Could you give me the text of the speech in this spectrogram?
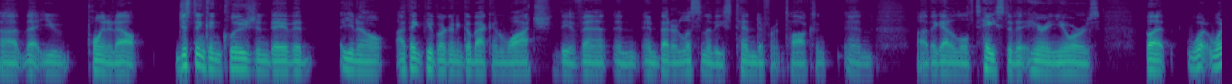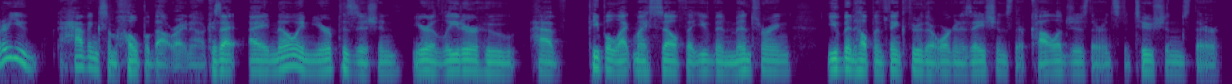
uh, that you pointed out? Just in conclusion, David, you know, I think people are going to go back and watch the event and and better listen to these ten different talks, and and uh, they got a little taste of it hearing yours. But what what are you having some hope about right now? Because I I know in your position, you're a leader who have people like myself that you've been mentoring. You've been helping think through their organizations, their colleges, their institutions, their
